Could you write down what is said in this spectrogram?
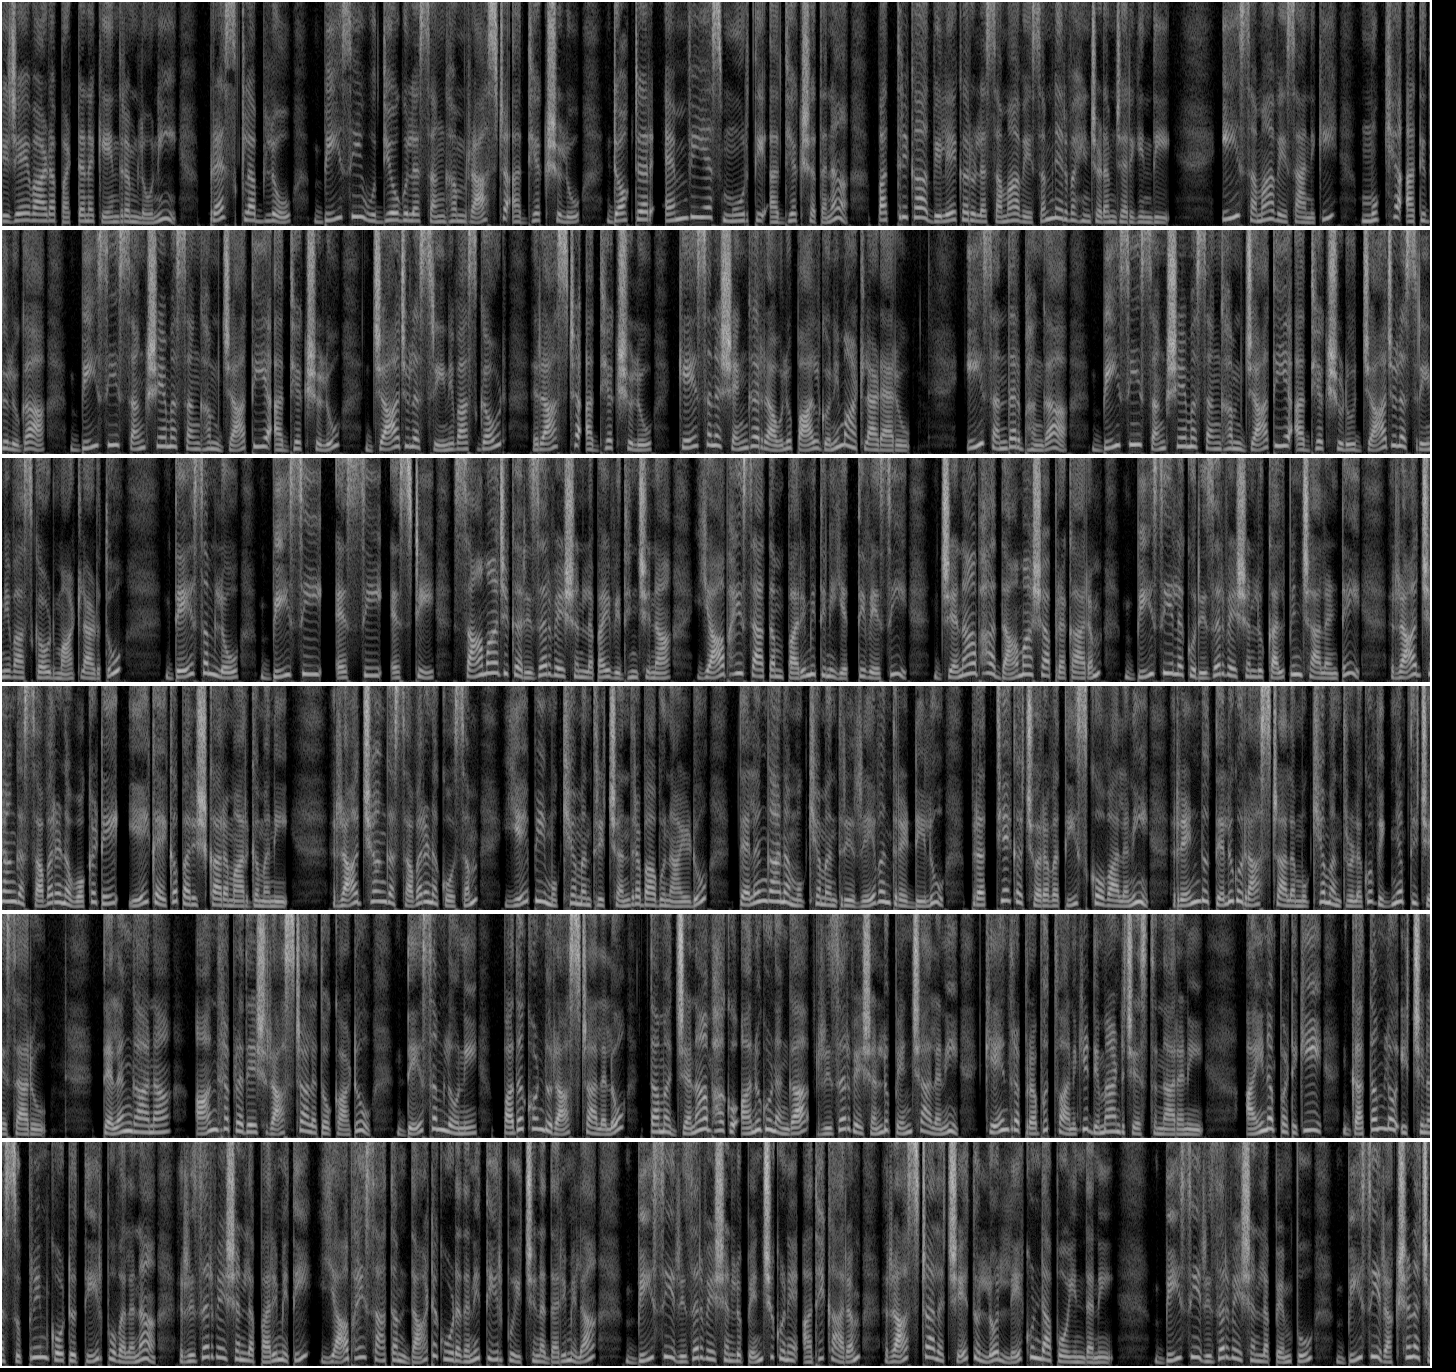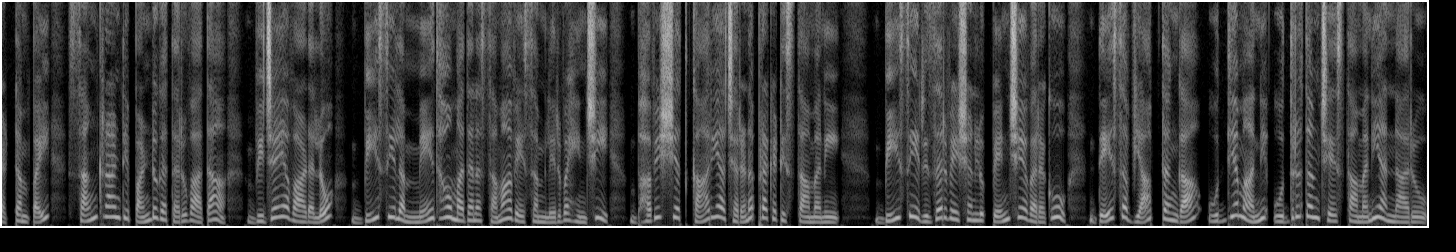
విజయవాడ పట్టణ కేంద్రంలోని ప్రెస్ క్లబ్లో బీసీ ఉద్యోగుల సంఘం రాష్ట్ర అధ్యక్షులు డాక్టర్ ఎంవీఎస్ మూర్తి అధ్యక్షతన పత్రికా విలేకరుల సమావేశం నిర్వహించడం జరిగింది. ఈ సమావేశానికి ముఖ్య అతిథులుగా బీసీ సంక్షేమ సంఘం జాతీయ అధ్యక్షులు జాజుల శ్రీనివాస్ గౌడ్ రాష్ట్ర అధ్యక్షులు కేసన శంకర్రావులు పాల్గొని మాట్లాడారు. ఈ సందర్భంగా బీసీ సంక్షేమ సంఘం జాతీయ అధ్యక్షుడు జాజుల శ్రీనివాస్ గౌడ్ మాట్లాడుతూ దేశంలో బీసీ ఎస్సీ ఎస్టీ సామాజిక రిజర్వేషన్లపై విధించిన యాభై శాతం పరిమితిని ఎత్తివేసి జనాభా దామాషా ప్రకారం బీసీలకు రిజర్వేషన్లు కల్పించాలంటే రాజ్యాంగ సవరణ ఒకటే ఏకైక పరిష్కార మార్గమని. రాజ్యాంగ సవరణ కోసం ఏపీ ముఖ్యమంత్రి చంద్రబాబు నాయుడు తెలంగాణ ముఖ్యమంత్రి రేవంత్ రెడ్డిలు ప్రత్యేక చొరవ తీసుకోవాలని రెండు తెలుగు రాష్ట్రాల ముఖ్యమంత్రులకు విజ్ఞప్తి చేశారు. తెలంగాణ ఆంధ్రప్రదేశ్ రాష్ట్రాలతో పాటు దేశంలోని పదకొండు రాష్ట్రాలలో తమ జనాభాకు అనుగుణంగా రిజర్వేషన్లు పెంచాలని కేంద్ర ప్రభుత్వానికి డిమాండ్ చేస్తున్నారని అయినప్పటికీ గతంలో ఇచ్చిన సుప్రీంకోర్టు తీర్పు వలన రిజర్వేషన్ల పరిమితి యాభై శాతం దాటకూడదని తీర్పు ఇచ్చిన దరిమిలా బీసీ రిజర్వేషన్లు పెంచుకునే అధికారం రాష్ట్రాల చేతుల్లో లేకుండా పోయిందని. బీసీ రిజర్వేషన్ల పెంపు బీసీ రక్షణ చట్టంపై సంక్రాంతి పండుగ తరువాత విజయవాడలో బీసీల మేధోమదన సమావేశం నిర్వహించి భవిష్యత్ కార్యాచరణ ప్రకటిస్తామని. బీసీ రిజర్వేషన్లు పెంచే వరకు దేశవ్యాప్తంగా ఉద్యమాన్ని ఉధృతం చేస్తామని అన్నారు.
